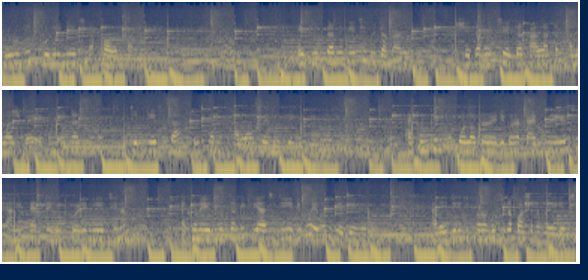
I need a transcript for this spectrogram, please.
গরু দুধ গলিয়ে নিয়েছিলাম গরম পানি এই দুধটা আমি দিয়েছি দুইটা কারণে। সেটা হচ্ছে এটার কালারটা ভালো আসবে এবং এটার যে টেস্টটা টেস্টটা ভালো আসবে এবং ক্রিমি ক্রিমি আসবে। এখন কিন্তু পোলাওটা রেডি করার টাইম হয়ে গেছে। আমি প্যানটা হিট করে নিয়েছিলাম। এখন এর মধ্যে আমি পেঁয়াজ দিয়ে দিব এবং ভেজে নেব। আর এইদিকে কিন্তু আমার বস্তুটা কষানো হয়ে গেছে।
